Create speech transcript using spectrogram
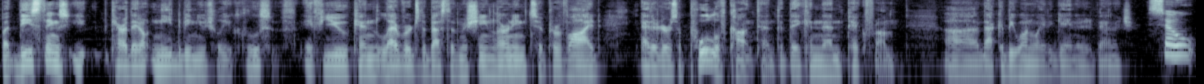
But these things, Kara, they don't need to be mutually exclusive. If you can leverage the best of machine learning to provide editors a pool of content that they can then pick from, uh, that could be one way to gain an advantage. So,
